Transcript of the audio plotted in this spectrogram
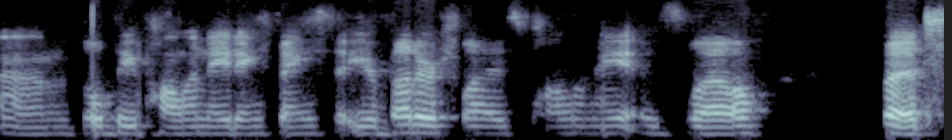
Um, they'll be pollinating things that your butterflies pollinate as well. But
